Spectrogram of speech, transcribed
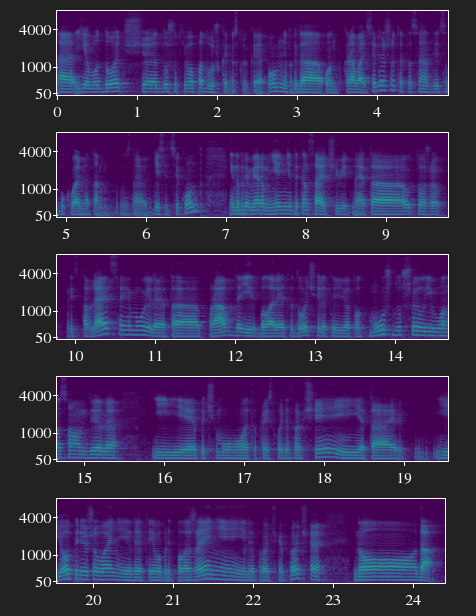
э, его дочь э, душит его подушкой, насколько я помню, когда он в кровати лежит, эта сцена длится буквально там, не знаю, 10 секунд, и, например, мне не до конца очевидно, это тоже представляется ему, или это правда, и была ли это дочь, или это ее тот муж душил его на самом деле, и почему это происходит вообще, и это ее переживание, или это его предположение, или прочее, прочее, но да,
